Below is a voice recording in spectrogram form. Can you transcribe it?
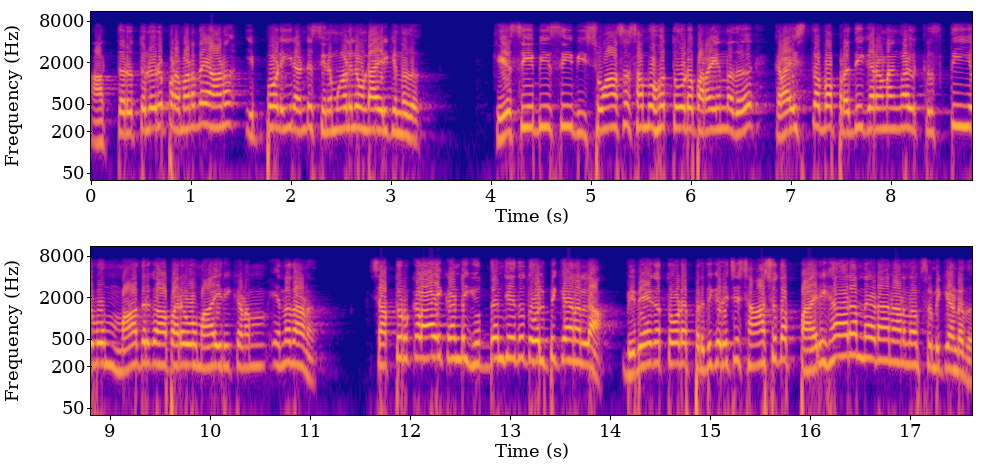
അത്തരത്തിലൊരു പ്രവണതയാണ് ഇപ്പോൾ ഈ രണ്ട് സിനിമകളിലും ഉണ്ടായിരിക്കുന്നത് കെ സി ബി സി വിശ്വാസ സമൂഹത്തോട് പറയുന്നത് ക്രൈസ്തവ പ്രതികരണങ്ങൾ ക്രിസ്തീയവും മാതൃകാപരവുമായിരിക്കണം എന്നതാണ്. ശത്രുക്കളായി കണ്ട് യുദ്ധം ചെയ്ത് തോൽപ്പിക്കാനല്ല വിവേകത്തോടെ പ്രതികരിച്ച് ശാശ്വത പരിഹാരം നേടാനാണ് നാം ശ്രമിക്കേണ്ടത്.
